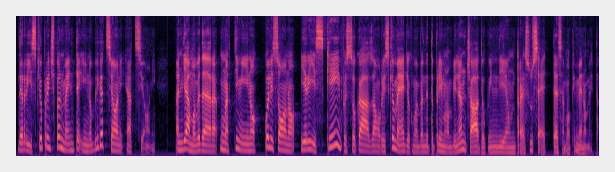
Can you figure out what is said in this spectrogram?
del rischio principalmente in obbligazioni e azioni. Andiamo a vedere un attimino quali sono i rischi, in questo caso ha un rischio medio, come abbiamo detto prima, non bilanciato, quindi è un 3 su 7, siamo più o meno a metà.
